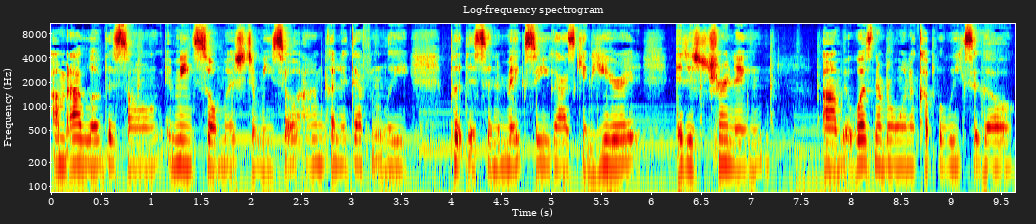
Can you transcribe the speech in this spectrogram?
Um, I love this song. It means so much to me. So I'm gonna definitely put this in the mix so you guys can hear it. It is trending. Um, it was number one a couple weeks ago,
